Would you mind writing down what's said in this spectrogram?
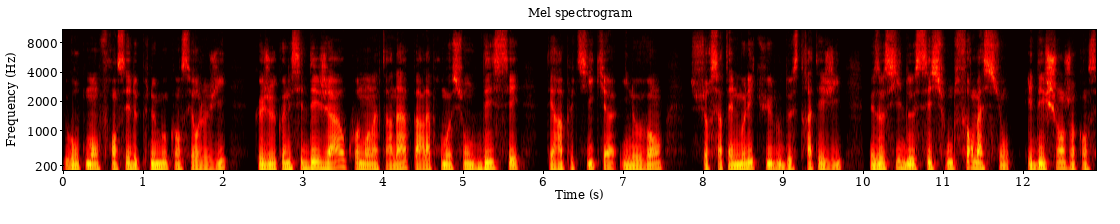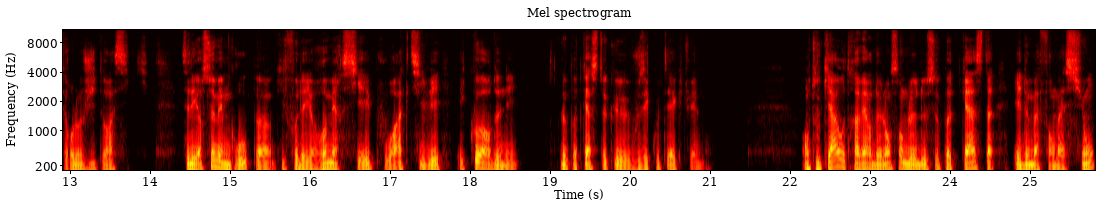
le groupement français de pneumocancérologie, que je connaissais déjà au cours de mon internat par la promotion d'essais thérapeutiques innovants sur certaines molécules ou de stratégies, mais aussi de sessions de formation et d'échanges en cancérologie thoracique. C'est d'ailleurs ce même groupe euh, qu'il faut d'ailleurs remercier pour activer et coordonner le podcast que vous écoutez actuellement. En tout cas, au travers de l'ensemble de ce podcast et de ma formation,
